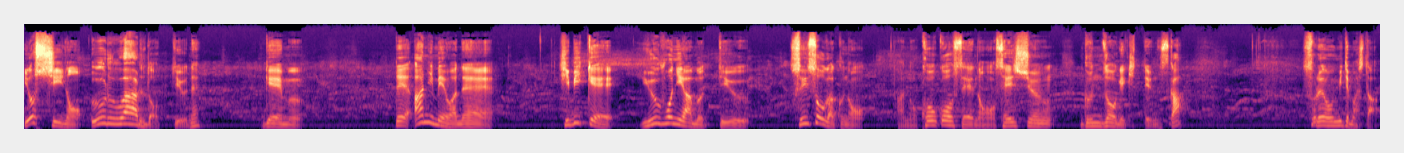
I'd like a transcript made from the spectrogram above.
ヨッシーのウールワールドっていうねゲーム。でアニメはね響けユーフォニアムっていう吹奏楽のあの高校生の青春群像劇っていうんですか？それを見てました。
